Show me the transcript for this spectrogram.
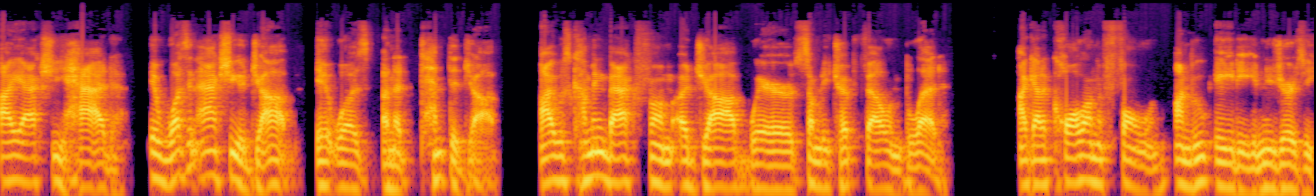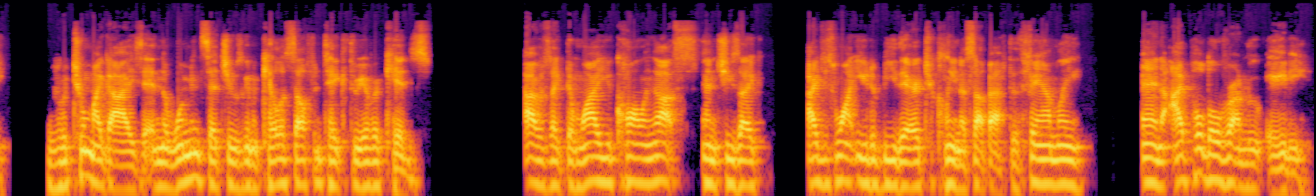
I actually had, it wasn't actually a job, it was an attempted job. I was coming back from a job where somebody tripped, fell, and bled. I got a call on the phone on Route 80 in New Jersey with two of my guys, and the woman said she was going to kill herself and take three of her kids. I was like, then why are you calling us? And she's like, I just want you to be there to clean us up after the family. And I pulled over on Route 80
